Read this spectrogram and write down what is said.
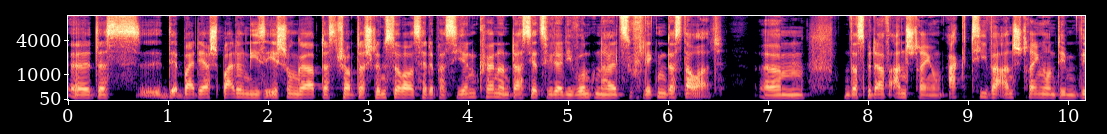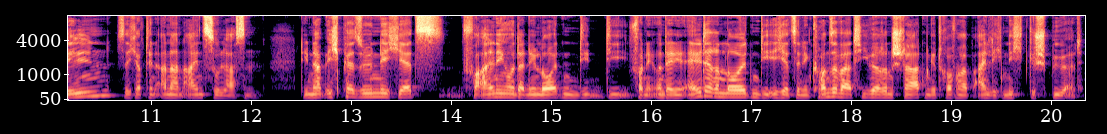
äh dass bei der Spaltung, die es eh schon gab, dass Trump das Schlimmste war, was hätte passieren können und das jetzt wieder die Wunden halt zu flicken, das dauert. Ähm, und das bedarf Anstrengung, aktiver Anstrengung und dem Willen, sich auf den anderen einzulassen. Den habe ich persönlich jetzt vor allen Dingen unter den Leuten, die, die von den unter den älteren Leuten, die ich jetzt in den konservativeren Staaten getroffen habe, eigentlich nicht gespürt.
